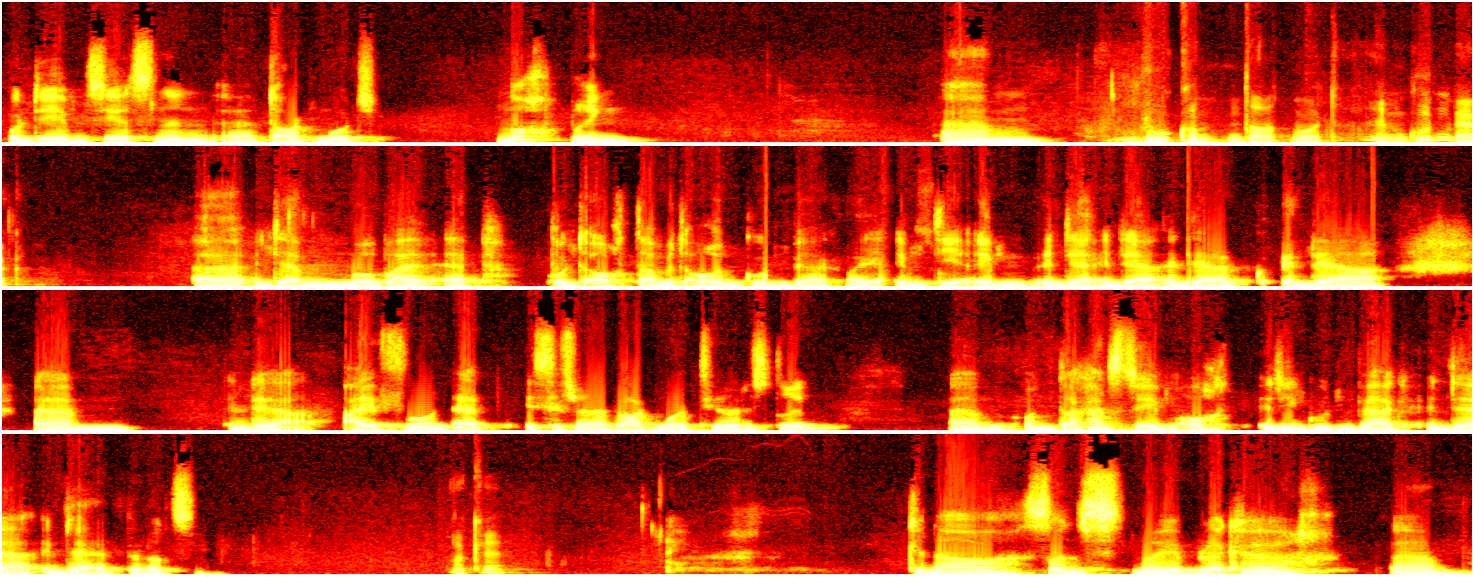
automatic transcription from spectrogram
und eben sie jetzt einen äh, Dark Mode noch bringen. Ähm, Wo kommt ein Dark Mode? Im Gutenberg? Äh, in der Mobile App und auch damit auch im Gutenberg, weil eben die eben in der in der in der in der ähm, in der iPhone App ist jetzt schon der Dark Mode theoretisch drin ähm, und da kannst du eben auch den Gutenberg in der in der App benutzen. Okay. Genau, sonst neue Blöcke, ähm,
